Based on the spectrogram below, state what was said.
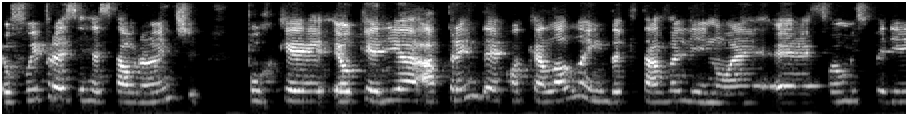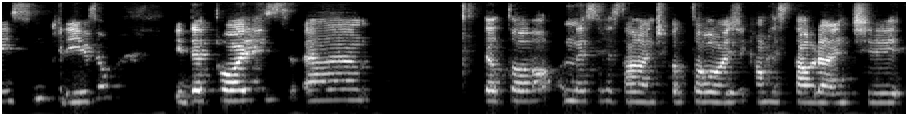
eu fui para esse restaurante porque eu queria aprender com aquela lenda que estava ali, não é? é? Foi uma experiência incrível. E depois, é, eu tô nesse restaurante que eu tô hoje, que é um restaurante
